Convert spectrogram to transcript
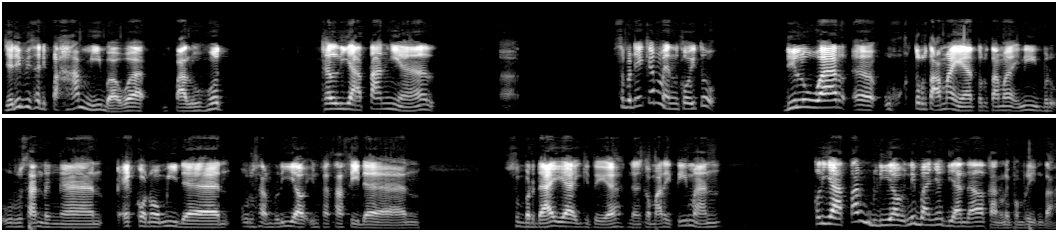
Jadi bisa dipahami bahwa Pak Luhut kelihatannya uh, sebenarnya kan Menko itu di luar uh, terutama ya terutama ini berurusan dengan ekonomi dan urusan beliau investasi dan sumber daya gitu ya dan kemaritiman kelihatan beliau ini banyak diandalkan oleh pemerintah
